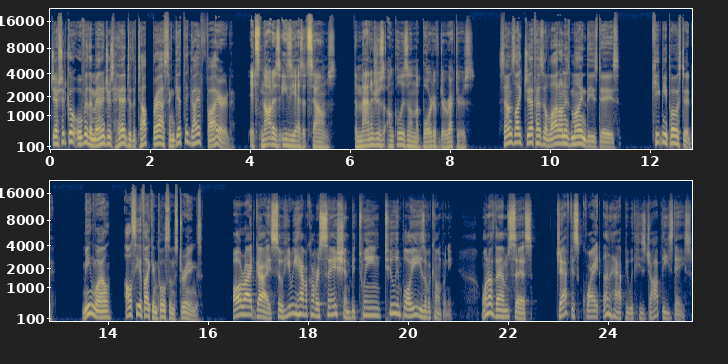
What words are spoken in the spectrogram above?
Jeff should go over the manager's head to the top brass and get the guy fired. It's not as easy as it sounds. The manager's uncle is on the board of directors. Sounds like Jeff has a lot on his mind these days. Keep me posted. Meanwhile, I'll see if I can pull some strings. All right, guys, so here we have a conversation between two employees of a company. One of them says, Jeff is quite unhappy with his job these days.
